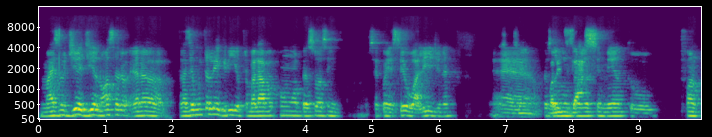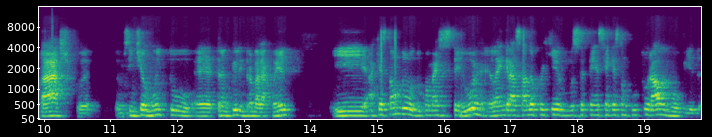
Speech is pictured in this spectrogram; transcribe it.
mas no dia a dia, nossa, era, era trazer muita alegria, eu trabalhava com uma pessoa, assim, você conheceu o Alid, né, é, uma pessoa com um conhecimento fantástico, eu me sentia muito é, tranquilo em trabalhar com ele, e a questão do, do comércio exterior, ela é engraçada porque você tem, assim, a questão cultural envolvida,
